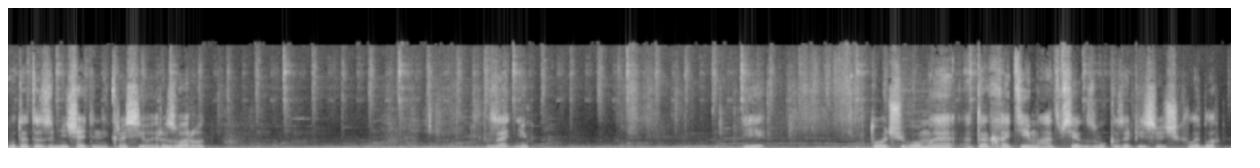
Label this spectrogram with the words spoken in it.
Вот это замечательный красивый разворот. Задник. И то, чего мы так хотим от всех звукозаписывающих лейблов –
